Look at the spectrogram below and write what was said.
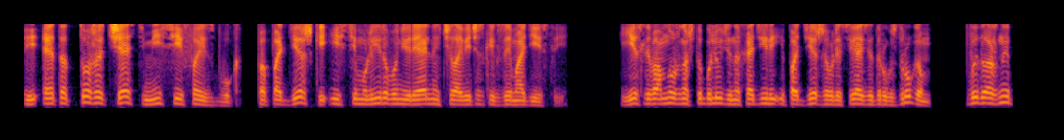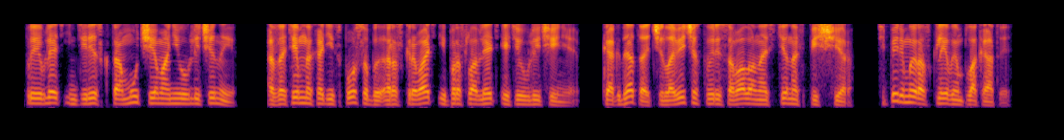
И это тоже часть миссии Facebook по поддержке и стимулированию реальных человеческих взаимодействий. Если вам нужно, чтобы люди находили и поддерживали связи друг с другом, вы должны проявлять интерес к тому, чем они увлечены, а затем находить способы раскрывать и прославлять эти увлечения. Когда-то человечество рисовало на стенах пещер, теперь мы расклеиваем плакаты.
